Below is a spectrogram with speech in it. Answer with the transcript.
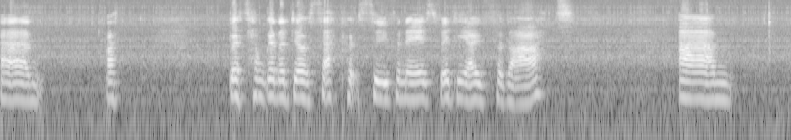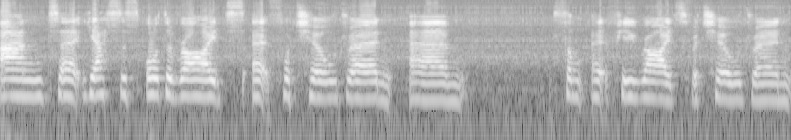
Um, I, but I'm going to do a separate souvenirs video for that. Um, and uh, yes there's other rides uh, for children um, some a few rides for children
